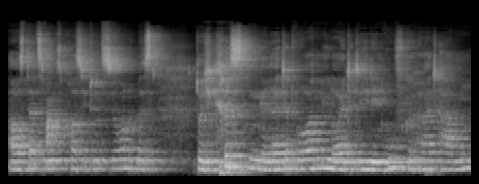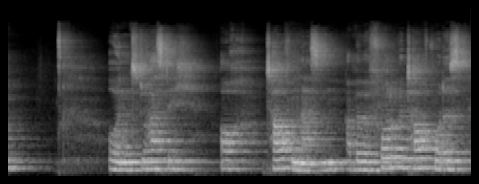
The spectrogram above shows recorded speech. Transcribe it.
aus der Zwangsprostitution. Du bist durch Christen gerettet worden, Leute, die den Ruf gehört haben. Und du hast dich auch taufen lassen. Aber bevor du getauft wurdest,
